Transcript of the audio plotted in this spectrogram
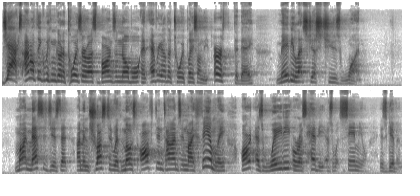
Jax, I don't think we can go to Toys R Us, Barnes and Noble, and every other toy place on the earth today. Maybe let's just choose one. My messages that I'm entrusted with most oftentimes in my family aren't as weighty or as heavy as what Samuel is given.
